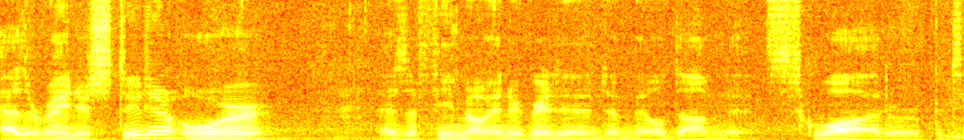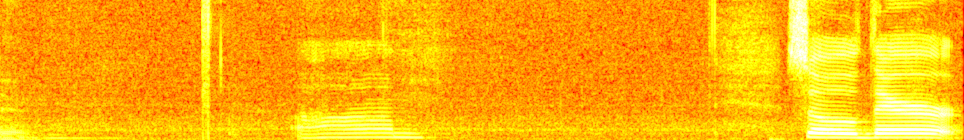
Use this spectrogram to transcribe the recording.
as a Ranger student or as a female integrated into a male dominant squad or platoon? Um, so there,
